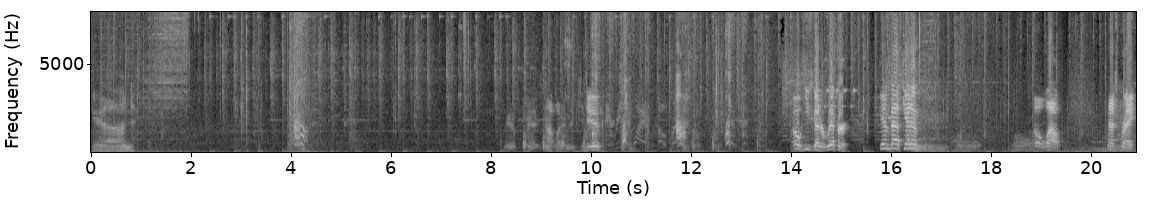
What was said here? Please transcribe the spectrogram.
And to do. Oh, he's got a ripper. Get him, Beth, get him. Oh, wow. That's bright.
